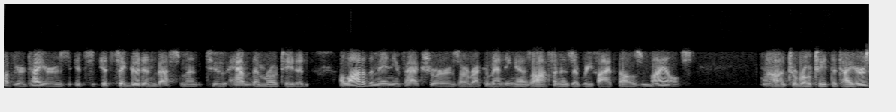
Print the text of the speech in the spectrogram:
of your tires, it's it's a good investment to have them rotated. A lot of the manufacturers are recommending as often as every 5,000 miles uh, to rotate the tires.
